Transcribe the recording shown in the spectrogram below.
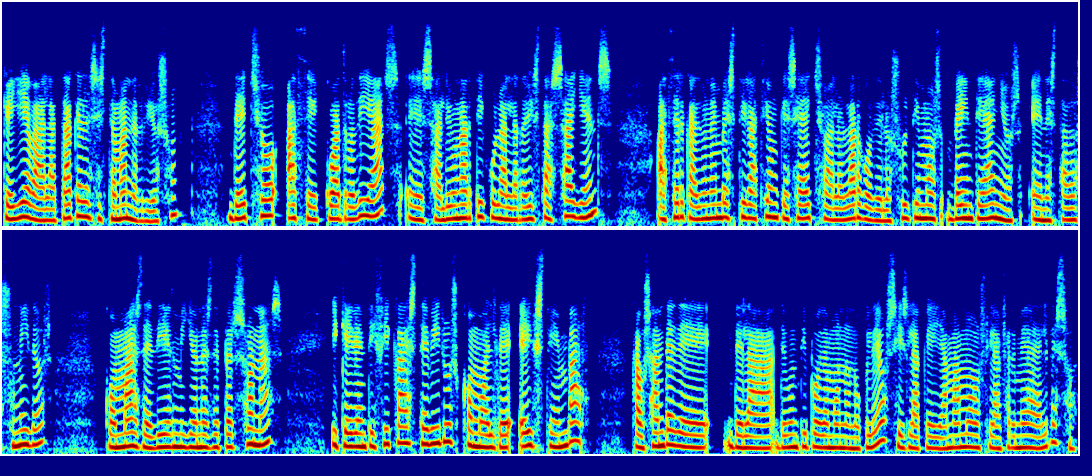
que lleva al ataque del sistema nervioso. De hecho, hace cuatro días eh, salió un artículo en la revista Science acerca de una investigación que se ha hecho a lo largo de los últimos 20 años en Estados Unidos con más de 10 millones de personas y que identifica este virus como el de Epstein-Barr, causante de, de, un tipo de mononucleosis, la que llamamos la enfermedad del beso.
